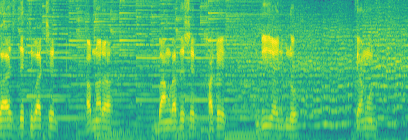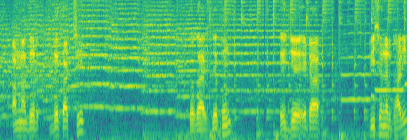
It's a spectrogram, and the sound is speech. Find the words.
গাছ দেখতে পাচ্ছেন, আপনারা বাংলাদেশের খাটের ডিজাইনগুলো কেমন আপনাদের দেখাচ্ছি। তো গাছ দেখুন, এই যে এটা পিছনের গাড়ি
